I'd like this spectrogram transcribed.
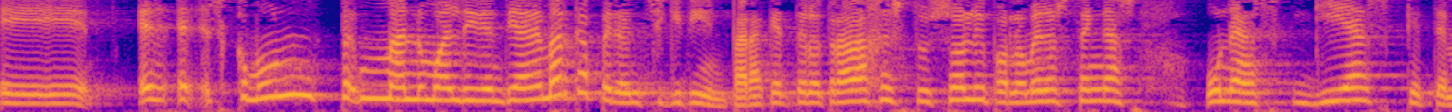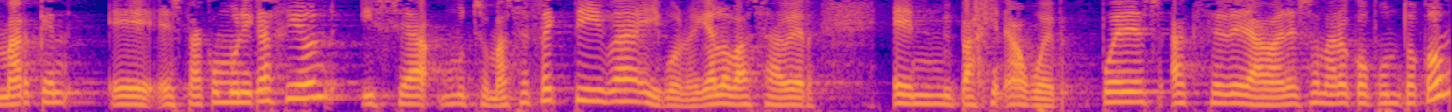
Eh, es, como un manual de identidad de marca, pero en chiquitín, para que te lo trabajes tú solo y por lo menos tengas unas guías que te marquen eh, esta comunicación y sea mucho más efectiva. Y bueno, ya lo vas a ver en mi página web. Puedes acceder a vanessamaroco.com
